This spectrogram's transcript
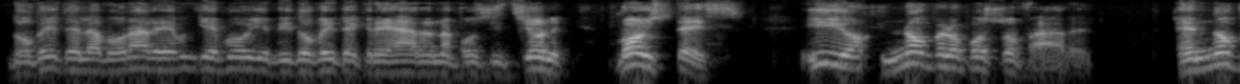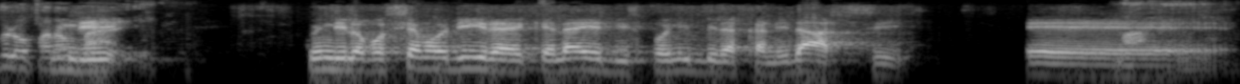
dovete lavorare anche voi e vi dovete creare una posizione voi stessi. Io non ve lo posso fare e non ve lo farò quindi, mai. Quindi lo possiamo dire che lei è disponibile a candidarsi? E...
